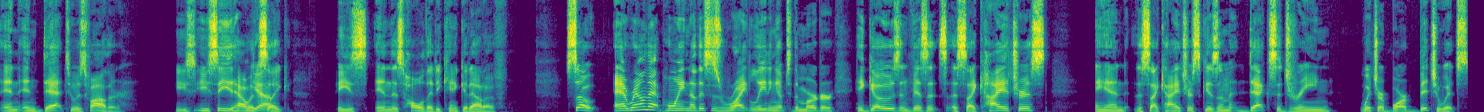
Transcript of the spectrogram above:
and in debt to his father. You, you see how it's Yeah. like he's in this hole that he can't get out of. So around that point, now this is right leading up to the murder, he goes and visits a psychiatrist, and the psychiatrist gives him dexedrine, which are barbiturates,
